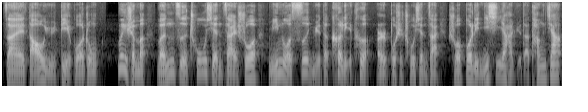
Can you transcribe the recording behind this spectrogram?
在岛屿帝国中。为什么文字出现在说米诺斯语的克里特，而不是出现在说波利尼西亚语的汤加？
